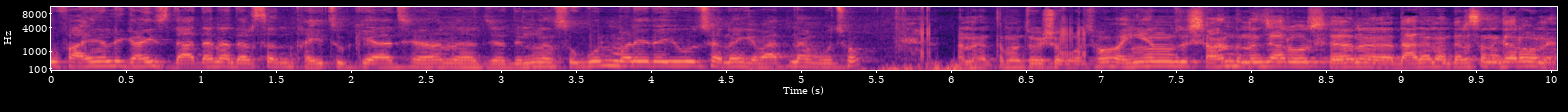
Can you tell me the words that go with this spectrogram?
તો ફાઇનલી ગાઈસ દાદાના દર્શન થઈ ચૂક્યા છે અને જે દિલને સુકૂન મળી રહ્યું છે ને કે વાત ના પૂછો. અને તમે જોઈ શકો છો, અહીંયાનો જે શાંત નજારો છે અને દાદાના દર્શન કરો ને,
